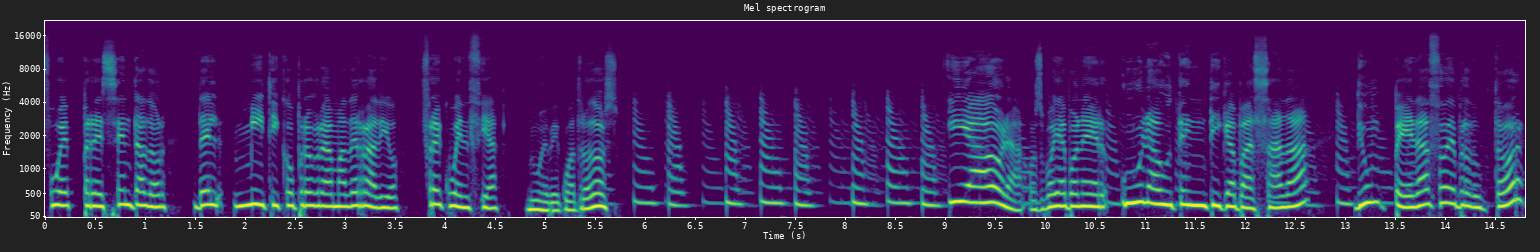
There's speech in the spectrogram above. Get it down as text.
fue presentador del mítico programa de radio Frecuencia 942. Y ahora os voy a poner una auténtica pasada de un pedazo de productor,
